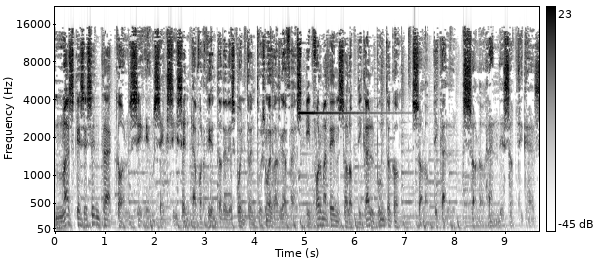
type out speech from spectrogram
Más que 60 consigue un sexy 60% de descuento en tus nuevas gafas. Infórmate en soloptical.com. Soloptical, solo grandes ópticas.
